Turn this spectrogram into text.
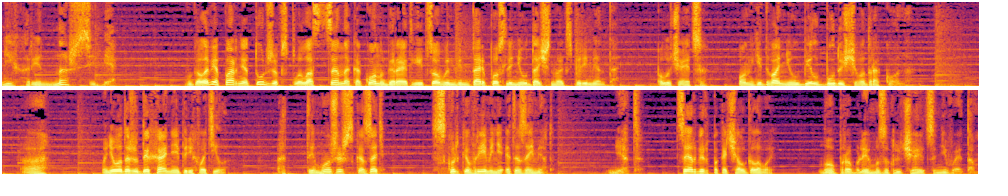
Ни хрена ж себе! В голове парня тут же всплыла сцена, как он убирает яйцо в инвентарь после неудачного эксперимента. Получается, он едва не убил будущего дракона. А, у него даже дыхание перехватило. А ты можешь сказать, сколько времени это займет? Нет. Цербер покачал головой. Но проблема заключается не в этом.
